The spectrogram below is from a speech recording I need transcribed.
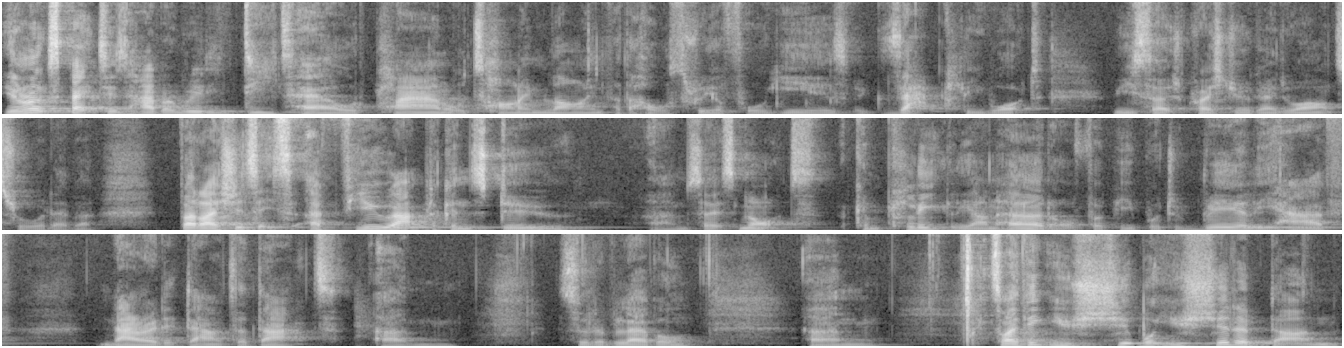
you're not expected to have a really detailed plan or timeline for the whole three or four years of exactly what research question you're going to answer or whatever. But I should say a few applicants do, um, so it's not completely unheard of for people to really have narrowed it down to that um, sort of level. Um, so I think you should, what you should have done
